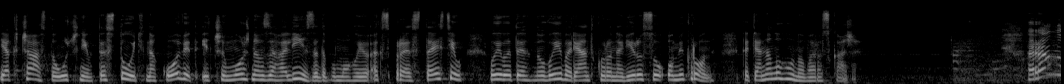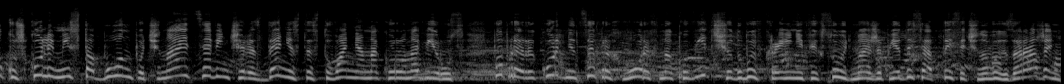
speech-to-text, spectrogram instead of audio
Як часто учнів тестують на ковід і чи можна взагалі за допомогою експрес-тестів виявити новий варіант коронавірусу Омікрон? Тетяна Логунова розкаже. Ранок у школі міста Бон починається він через день із тестування на коронавірус. Попри рекордні цифри хворих на ковід, щодоби в країні фіксують майже 50 тисяч нових заражень.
